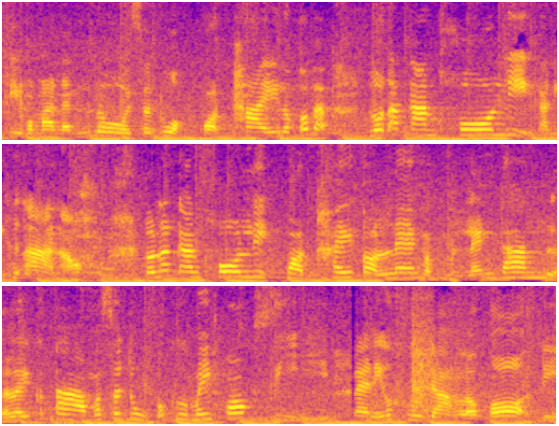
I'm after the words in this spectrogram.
ฟีลประมาณนั้นเลยสะดวกปลอดภัยแล้วก็แบบลดอาการโคลิก อันนี้คืออ่านเอาลดอาการโคลิกปลอดภัยตอนแรงแบบเหมือนแรงด้านหรืออะไรก็ตามวัสดุก็คือไม่ฟอกสีแบรนด์นี้ก็คือดังแล้วก็ดี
